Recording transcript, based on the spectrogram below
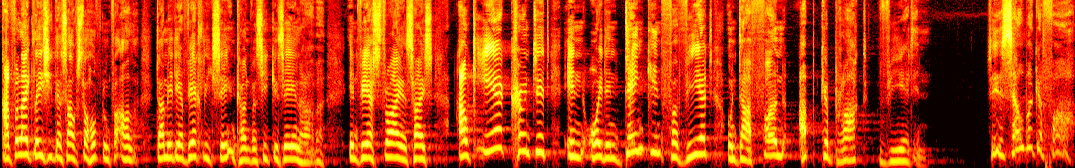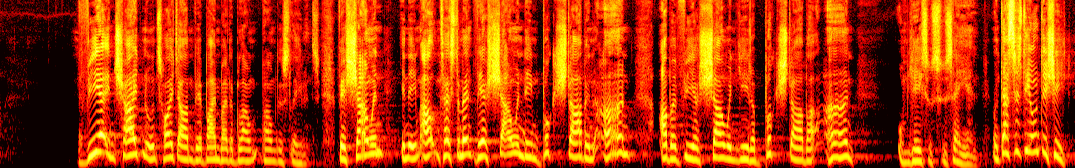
Aber vielleicht lese ich das aus der Hoffnung für alle, damit ihr wirklich sehen kann, was ich gesehen habe. In Vers 3, es heißt, auch ihr könntet in euren Denken verwirrt und davon abgebracht werden. Sie ist selber Gefahr. Wir entscheiden uns, heute Abend wir bleiben bei der Baum des Lebens. Wir schauen in dem Alten Testament, wir schauen den Buchstaben an, aber wir schauen jeder Buchstabe an, um Jesus zu sehen. Und das ist der Unterschied.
